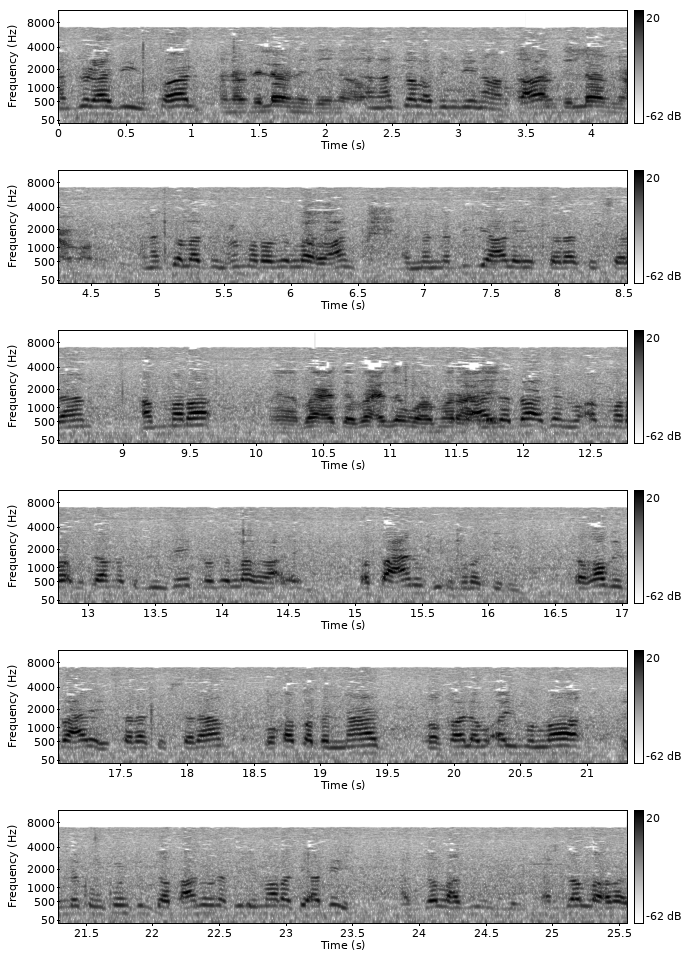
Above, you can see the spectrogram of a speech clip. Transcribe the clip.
عبد العزيز قال عن عبد الله بن دينار. عن عبد الله بن دينار عن قال عبد الله بن عمر. عن عبد الله بن عمر رضي الله عنه أن النبي عليه الصلاة والسلام أمر آه بعد بعد وأمر عليه. بعد بعدا وأمر أسامة بن زيد رضي الله عنه فطعنوا في أمرته. فغضب عليه الصلاة والسلام وخطب الناس وقال وايم الله إنكم كنتم تطعنون في إمارة أبيه. عبد الله بن عبد الله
